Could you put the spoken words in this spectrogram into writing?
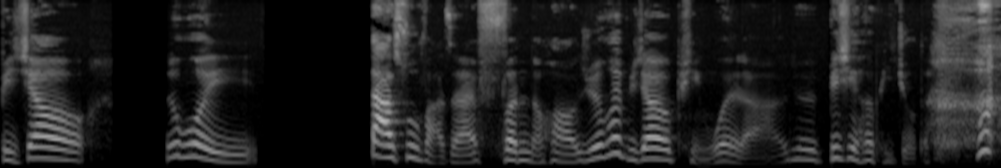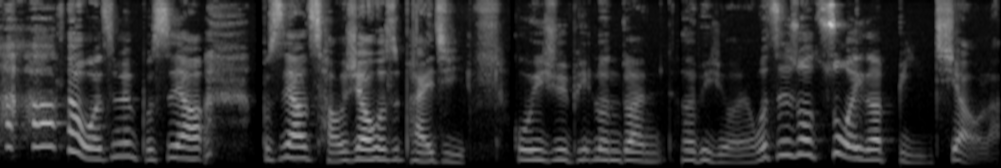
比较，如果以大数法则来分的话，我觉得会比较有品味啦，就是比起喝啤酒的。那我这边不是要不是要嘲笑或是排挤，故意去评论断喝啤酒的人，我只是说做一个比较啦。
